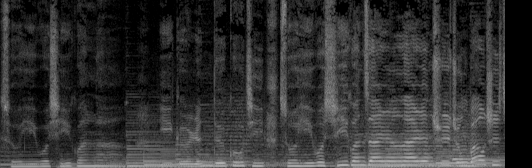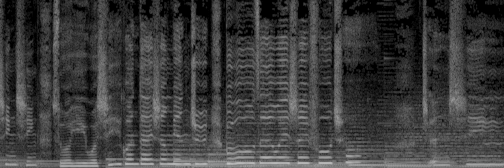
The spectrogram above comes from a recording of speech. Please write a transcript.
所以我习惯了一个人的孤寂，所以我习惯在人来人去中保持清醒，所以我习惯戴上面具，不再为谁付出真心。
